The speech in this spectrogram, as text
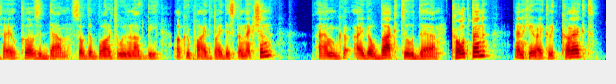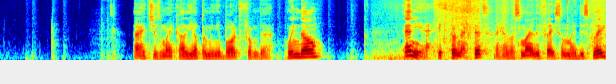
so I'll close it down so the board will not be occupied by this connection I'm go I go back to the CodePen and here I click connect. I choose my Calliope mini board from the window and yeah, it connected. I have a smiley face on my display.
